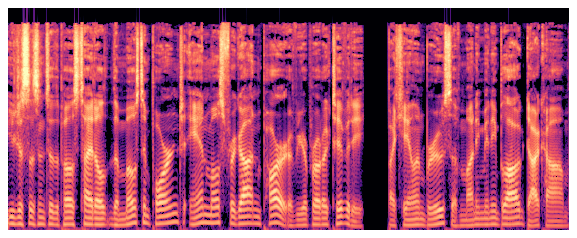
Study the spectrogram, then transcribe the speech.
You just listened to the post titled The Most Important and Most Forgotten Part of Your Productivity by Kalen Bruce of MoneyMiniBlog.com.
